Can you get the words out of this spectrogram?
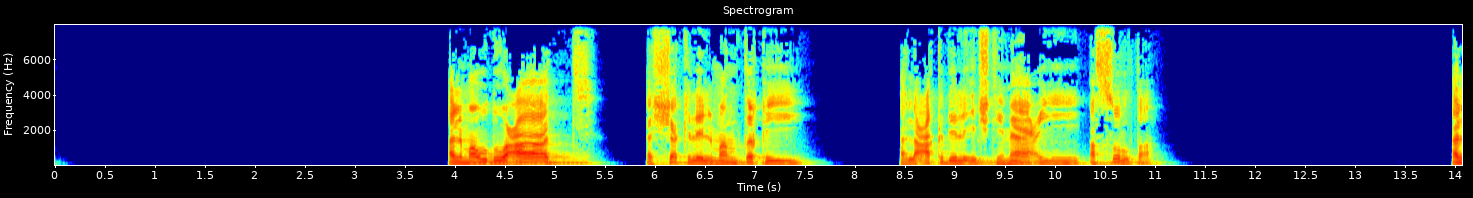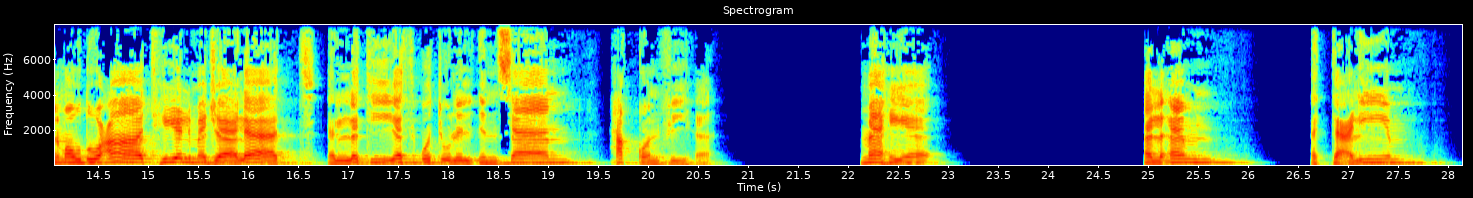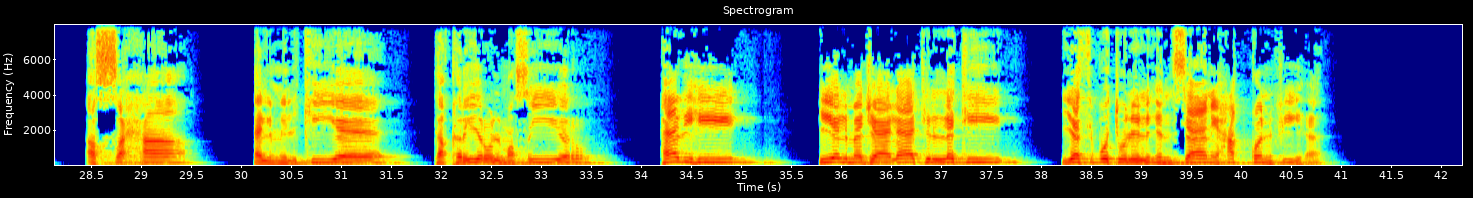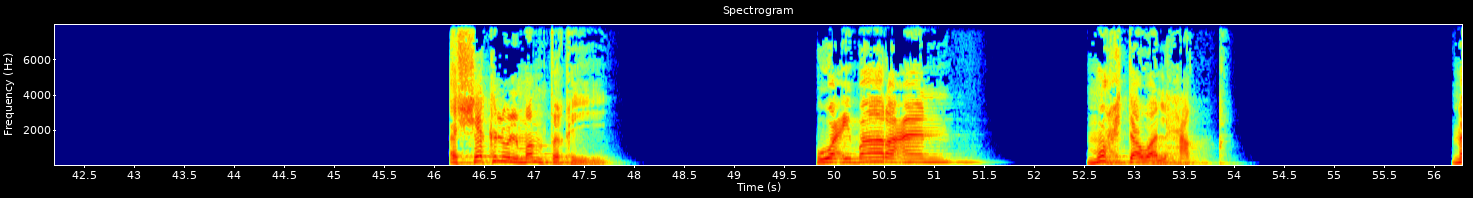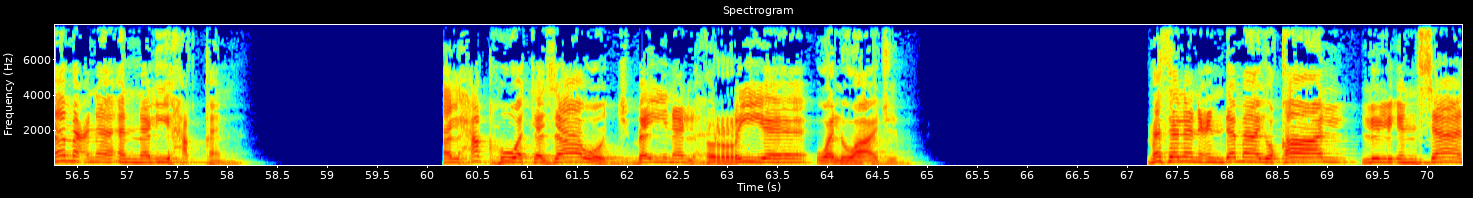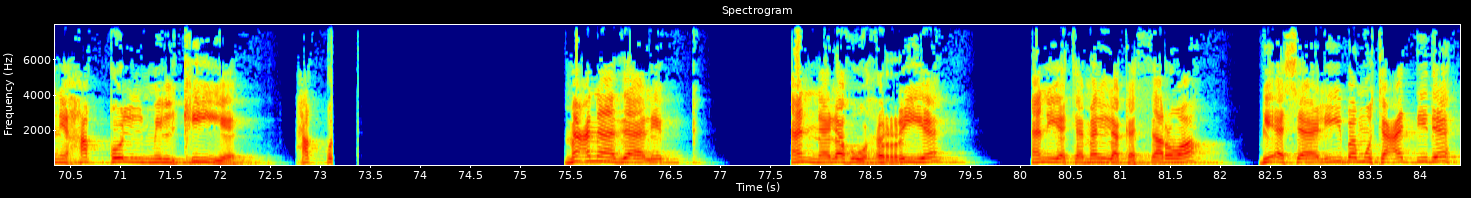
الموضوعات الشكل المنطقي العقد الاجتماعي السلطة. الموضوعات هي المجالات التي يثبت للإنسان حق فيها. ما هي؟ الأمن التعليم الصحة الملكية تقرير المصير. هذه هي المجالات التي يثبت للإنسان حق فيها. الشكل المنطقي هو عبارة عن محتوى الحق. ما معنى أن لي حقا؟ الحق هو تزاوج بين الحرية والواجب. مثلا عندما يقال للإنسان حق الملكية حق معنى ذلك أن له حرية أن يتملك الثروة بأساليب متعددة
